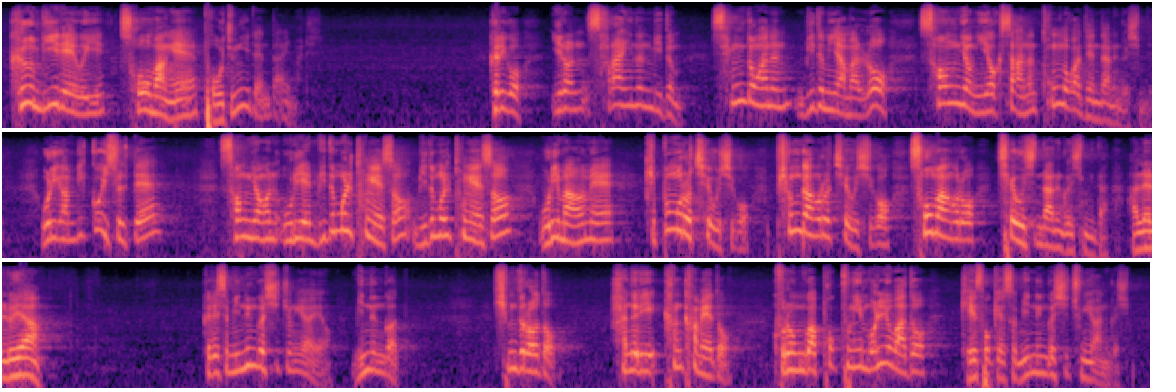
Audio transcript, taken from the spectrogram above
그 미래의 소망의 보증이 된다 이 말이죠. 그리고 이런 살아있는 믿음, 생동하는 믿음이야말로 성령이 역사하는 통로가 된다는 것입니다. 우리가 믿고 있을 때 성령은 우리의 믿음을 통해서 믿음을 통해서 우리 마음에 기쁨으로 채우시고 평강으로 채우시고 소망으로 채우신다는 것입니다. 할렐루야. 그래서 믿는 것이 중요해요. 믿는 것. 힘들어도 하늘이 캄캄해도 구름과 폭풍이 몰려와도 계속해서 믿는 것이 중요한 것입니다.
